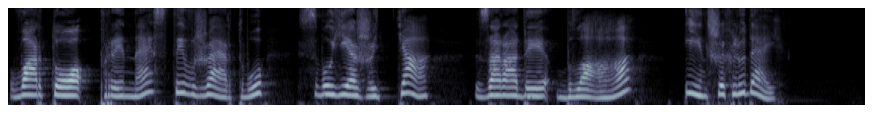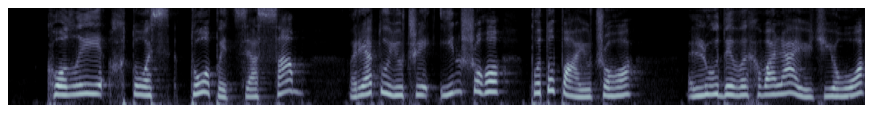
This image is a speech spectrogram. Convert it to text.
Варто принести в жертву своє життя заради блага інших людей. Коли хтось топиться сам, рятуючи іншого потопаючого, люди вихваляють його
